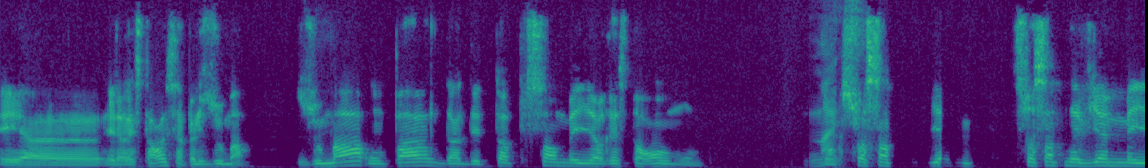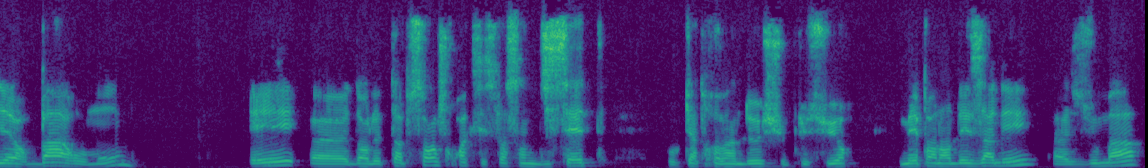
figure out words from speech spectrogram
et, euh, et le restaurant il s'appelle Zuma. Zuma, on parle d'un des top 100 meilleurs restaurants au monde. Donc Nice. 69e, 69e meilleur bar au monde. Et euh, dans le top 100, je crois que c'est 77 ou 82, je suis plus sûr. Mais pendant des années, euh, Zuma,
